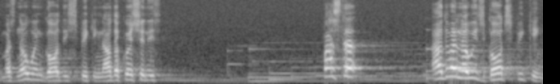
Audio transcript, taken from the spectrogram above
you must know when God is speaking. Now the question is, Pastor, how do I know it's God speaking?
